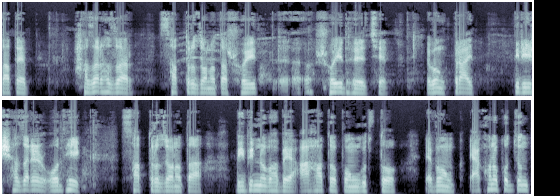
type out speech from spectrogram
তাতে হাজার হাজার ছাত্র জনতা শহীদ শহীদ হয়েছে এবং প্রায় তিরিশ হাজারের অধিক ছাত্র জনতা বিভিন্নভাবে আহত, পঙ্গুত্ব এবং এখনও পর্যন্ত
